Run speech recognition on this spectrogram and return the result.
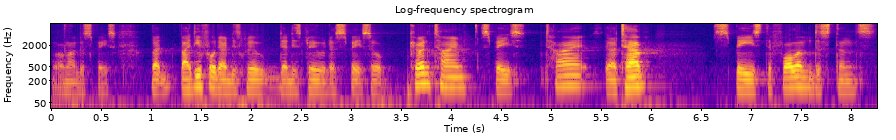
Well, not the space, but by default, they're displayed they're displayed with a space. So current time space time uh, tab space the fallen distance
